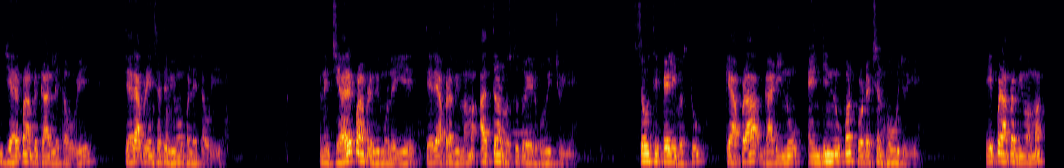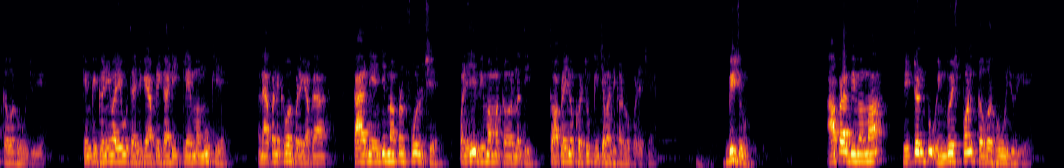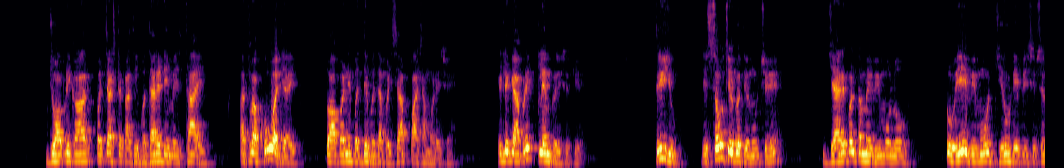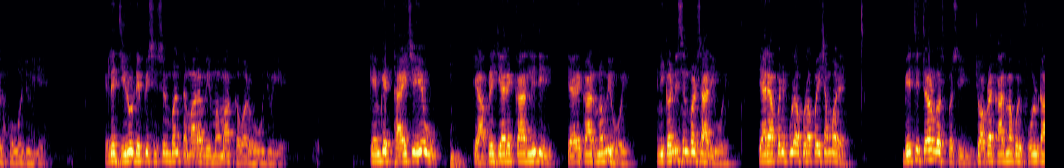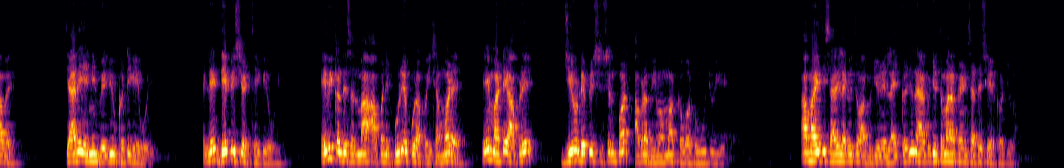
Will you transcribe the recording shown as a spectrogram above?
જ્યારે પણ આપણે કાર લેતા હોઈએ, ત્યારે આપણે એની સાથે વીમો પણ લેતા હોઈએ. અને જ્યારે પણ આપણે વીમો લઈએ, ત્યારે આપણા વીમામાં આ ત્રણ વસ્તુ તો એડ હોવી જ જોઈએ. સૌથી પહેલી વસ્તુ કે આપણા ગાડીનું એન્જિનનું પણ પ્રોટેક્શન હોવું જોઈએ. એ પણ આપણા વીમામાં કવર હોવું જોઈએ. કેમ કે ઘણીવાર એવું થાય છે કે આપણી ગાડી ક્લેમમાં મૂકીએ અને આપણને ખબર પડે કે આપણા કારની એન્જિનમાં પણ ફોલ્ટ છે, પણ એ વીમામાં કવર નથી, તો આપણે એનો ખર્ચો ગીચામાંથી કાઢવો પડે છે. બીજું, આપણા વીમામાં રિટર્ન ટુ ઇન્વેસ્ટ પણ કવર હોવું જોઈએ. જો આપણી કાર પચાસ ટકાથી વધારે ડેમેજ થાય અથવા ખોવા જાય, તો આપણને બધે બધા પૈસા પાછા મળે છે. એટલે કે આપણે ક્લેમ કરી શકીએ. ત્રીજું, જે સૌથી અગત્યનું છે, જ્યારે પણ તમે વીમો લો, તો એ વીમો ઝીરો ડેપ્રિસિએશન હોવો જોઈએ. એટલે ઝીરો ડેપ્રિસિએશન પણ તમારા વીમામાં કવર હોવું જોઈએ. કેમ કે થાય છે એવું કે આપણે જ્યારે કાર લીધી, ત્યારે કાર નવી હોય, એની કન્ડિશન પણ સારી હોય ત્યારે આપણને પૂરા પૂરા પૈસા મળે. બેથી ત્રણ વર્ષ પછી જો આપણા કારમાં કોઈ ફોલ્ટ આવે, ત્યારે એની વેલ્યુ ઘટી ગઈ હોય. એટલે ડેપ્રિશિએટ થઈ ગઈ હોય. એવી કન્ડિશનમાં આપણને પૂરેપૂરા પૈસા મળે, એ માટે આપણે ઝીરો ડેપ્રિસિએશન પણ આપણા વીમામાં કવર હોવું જોઈએ. આ માહિતી સારી લાગી તો આ વિડીયોને લાઇક કરજો અને આ વીડિયો તમારા ફ્રેન્ડ સાથે શેર કરજો.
